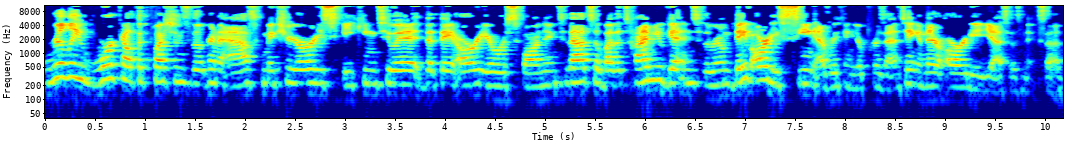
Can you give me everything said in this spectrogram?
really work out the questions they're going to ask. Make sure you're already speaking to it, that they already are responding to that. So by the time you get into the room, they've already seen everything you're presenting, and they're already yes, as Nick said.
